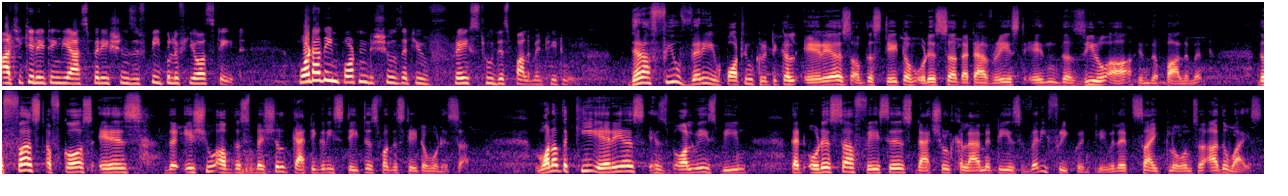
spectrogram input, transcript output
articulating the aspirations of people of your state. What are the important issues that you've raised through this parliamentary tool? There are a few very important critical areas of the state of Odisha that I have raised in the zero hour in the parliament. The first, of course, is the issue of the special category status for the state of Odisha. One of the key areas has always been that Odisha faces natural calamities very frequently, whether it's cyclones or otherwise.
